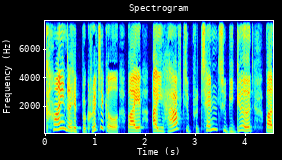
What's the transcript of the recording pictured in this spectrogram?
kind of hypocritical by I have to pretend to be good, but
